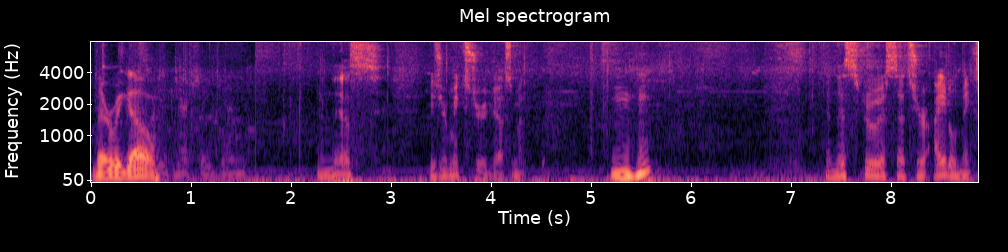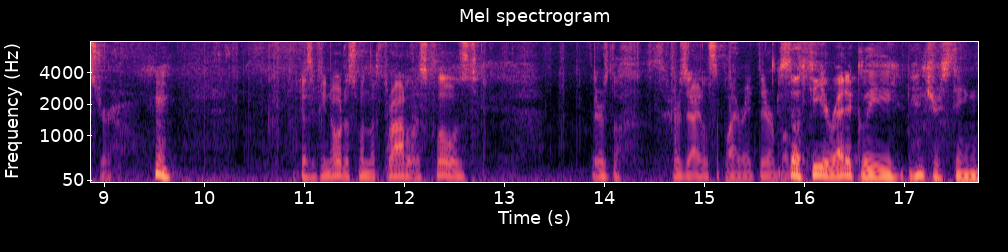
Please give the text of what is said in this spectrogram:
there we go. So you can actually bend. And this is your mixture adjustment. Mm-hmm. And this screw sets your idle mixture. Hmm. Because if you notice, when the throttle is closed, there's the there's the idle supply right there. So theoretically, interesting.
